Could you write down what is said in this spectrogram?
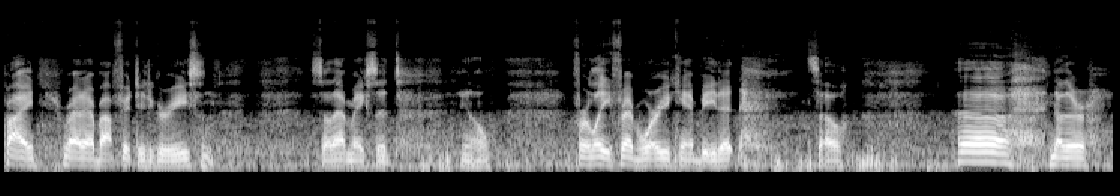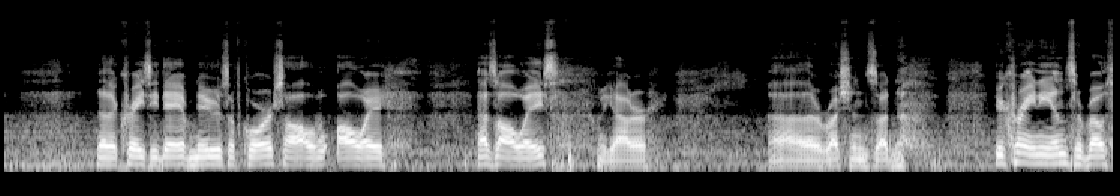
probably right at about 50 degrees, and so that makes it, you know, for late February you can't beat it. So uh, another another crazy day of news, of course. All always as always, we got our uh, the Russians and Ukrainians are both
